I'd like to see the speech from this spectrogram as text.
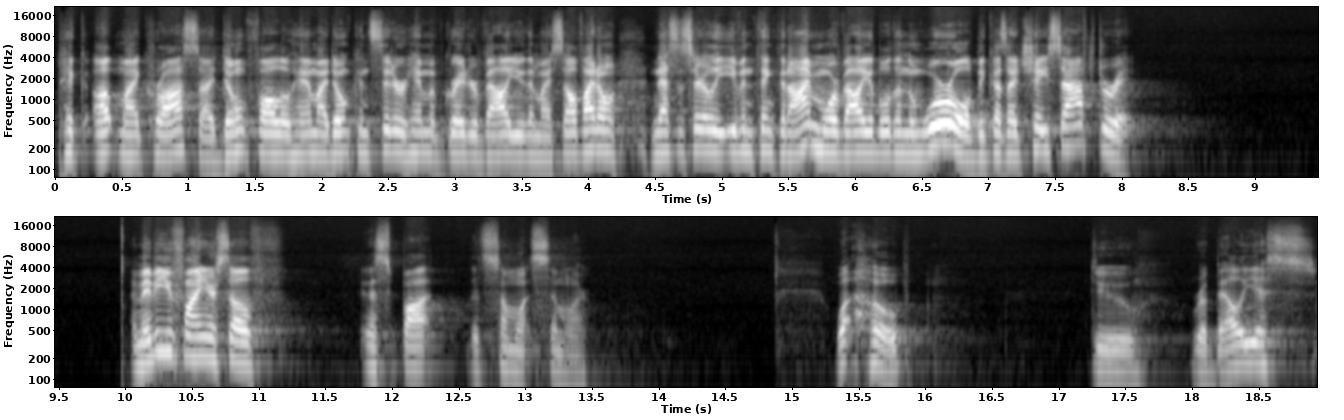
pick up my cross. I don't follow him. I don't consider him of greater value than myself. I don't necessarily even think that I'm more valuable than the world because I chase after it. And maybe you find yourself in a spot that's somewhat similar. What hope do rebellious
